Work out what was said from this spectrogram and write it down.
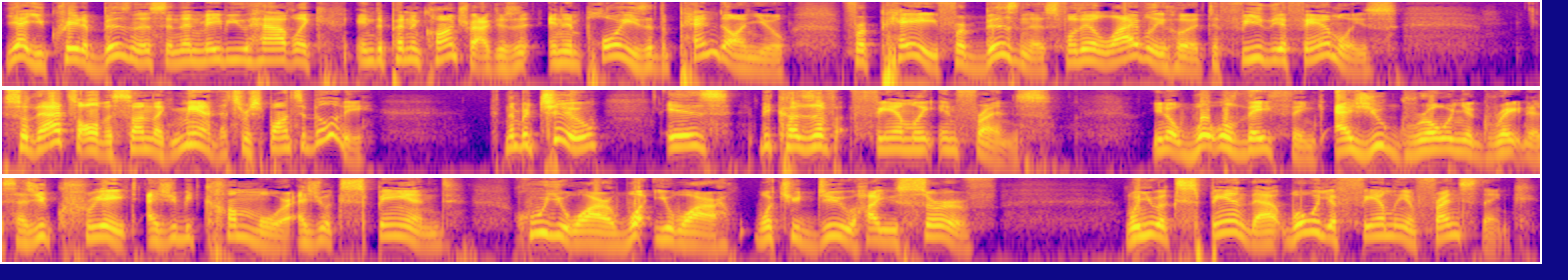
yeah, you create a business and then maybe you have like independent contractors and employees that depend on you for pay, for business, for their livelihood, to feed their families. So that's all of a sudden like, man, that's responsibility. Number two is because of family and friends. You know, what will they think as you grow in your greatness, as you create, as you become more, as you expand? Who you are, what you are, what you do, how you serve. When you expand that, what will your family and friends think?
